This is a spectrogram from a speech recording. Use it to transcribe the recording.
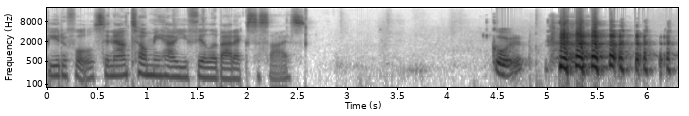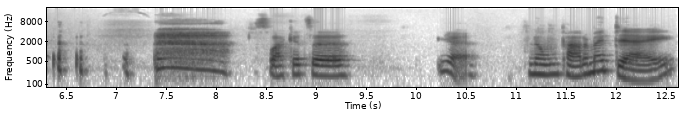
Beautiful. So now tell me how you feel about exercise. Good. Just like it's a, yeah, normal part of my day.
